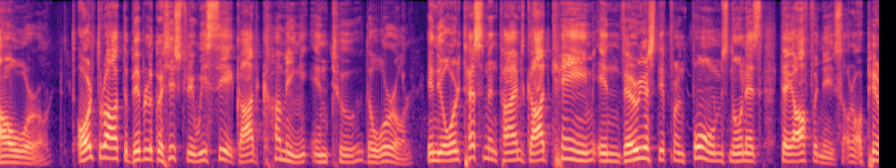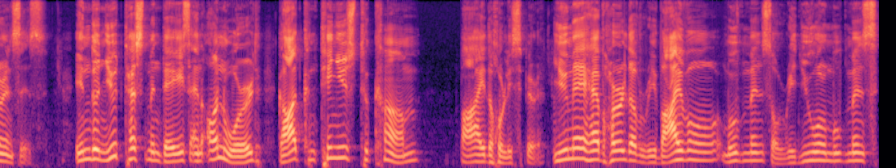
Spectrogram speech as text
our world all throughout the biblical history, we see God coming into the world. In the Old Testament times, God came in various different forms known as theophanies or appearances. In the New Testament days and onward, God continues to come by the Holy Spirit. You may have heard of revival movements or renewal movements,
